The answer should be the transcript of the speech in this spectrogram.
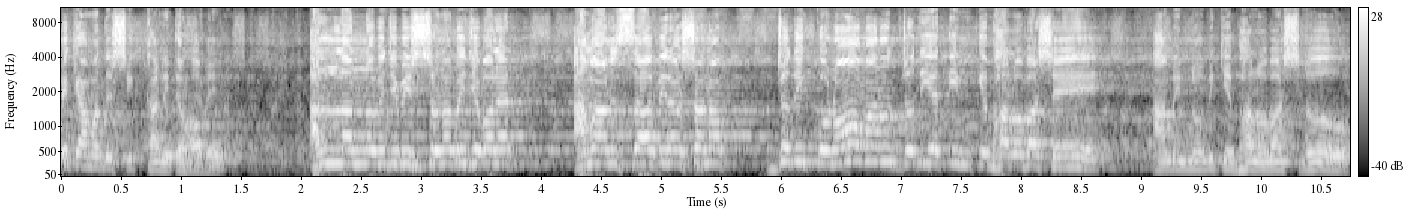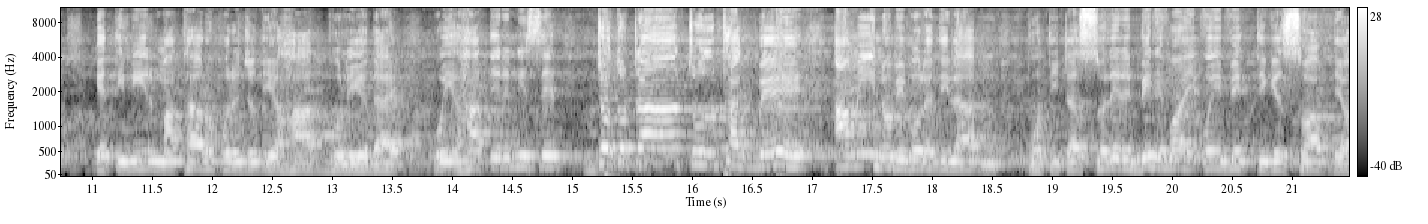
থেকে আমাদের শিক্ষা নিতে হবে। আল্লাহ নবীজি, বিশ্ব নবীজি বলেন আমার সাবিরা সনব যদি কোনো মানুষ, যদি এতিমকে ভালোবাসে আমি নবীকে ভালোবাসলো, এতিমির মাথার উপরে যদি হাত বলিয়ে দেয়, ওই হাতের নিচে যতটা চুল থাকবে, আমি নবী বলে দিলাম, প্রতিটা চুলের বিনিময়ে ওই ব্যক্তিকে সব দেওয়া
